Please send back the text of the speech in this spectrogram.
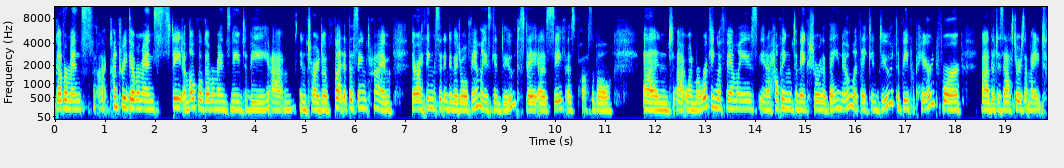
governments, uh, country governments, state and local governments need to be um, in charge of. But at the same time, there are things that individual families can do to stay as safe as possible and uh, when we're working with families you know helping to make sure that they know what they can do to be prepared for uh, the disasters that might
